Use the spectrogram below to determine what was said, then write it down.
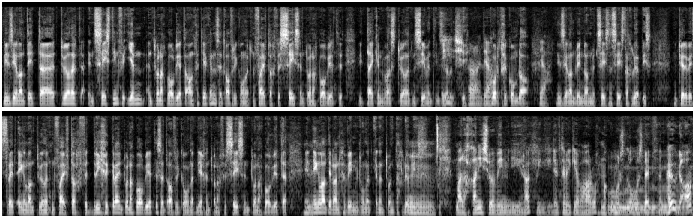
Nieu-Seeland het uh, 216 vir 1 in 20 balbeurte aangeteken, Suid-Afrika 150 vir 6 in 20 balbeurte. Die teiken was 217, so hulle het die alright, ja. kort gekom daar. Ja. Nieu-Seeland wen dan met 66 lopies. In die tweede wedstryd Engeland 250 vir 3 gekry in 20 balbeurte, Suid-Afrika 129 vir 6 in 20 balbeurte en Engeland het dan gewen met 121 lopies. Mm, maar hulle gaan nie so wen met die rugby nie. Dit kan ek jou waarborg, maar kom ons los dit vir nou daar.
